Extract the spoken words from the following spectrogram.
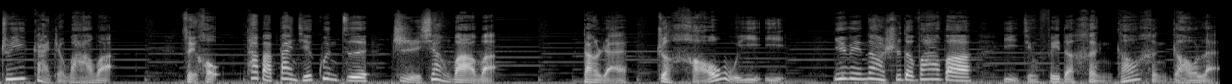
追赶着娃娃，最后他把半截棍子指向娃娃。当然，这毫无意义，因为那时的娃娃已经飞得很高很高了。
